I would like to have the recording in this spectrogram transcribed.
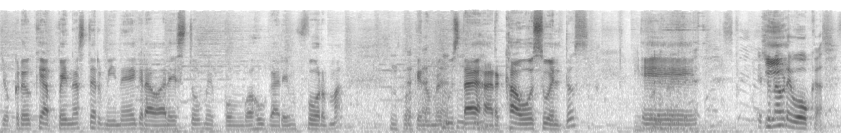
yo creo que apenas termine de grabar esto me pongo a jugar en forma, porque no me gusta dejar cabos sueltos. Eh, es un abrebocas.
